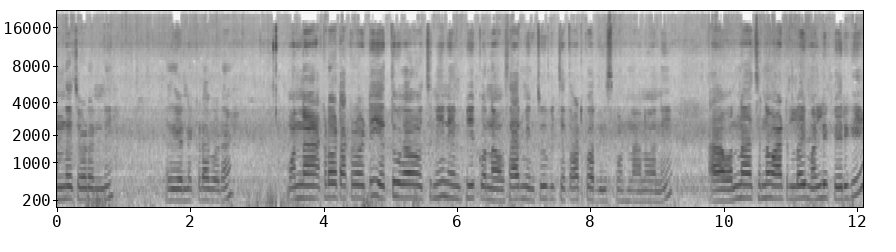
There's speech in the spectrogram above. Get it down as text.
ఉందో చూడండి. అదిగండి ఇక్కడ కూడా. మొన్న అక్కడోటి అక్కడోటి ఎత్తుగా వచ్చినాయి నేను పీక్కున్నా. ఒకసారి మీకు చూపించే తోటకూర తీసుకుంటున్నాను అని. ఆ ఉన్న చిన్న వాటిల్లో మళ్ళీ పెరిగి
